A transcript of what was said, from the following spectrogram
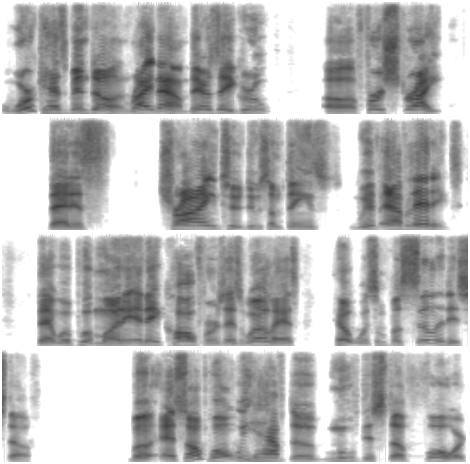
Work has been done. Right now, there's a group, uh, First Strike, that is trying to do some things with athletics that will put money in their coffers as well as help with some facility stuff. But at some point, we have to move this stuff forward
